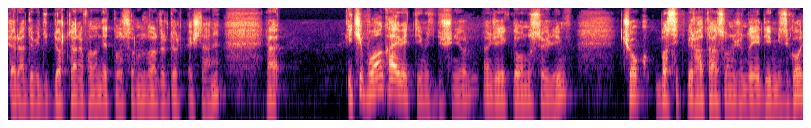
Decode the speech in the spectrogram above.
herhalde bir 4 tane falan net pozisyonumuz vardır 4-5 tane. Ya 2 puan kaybettiğimizi düşünüyorum. Öncelikle onu söyleyeyim. Çok basit bir hata sonucunda yediğimiz gol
